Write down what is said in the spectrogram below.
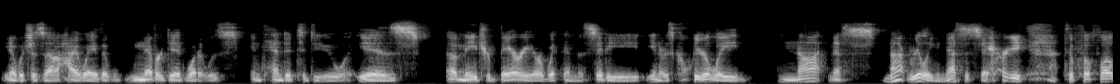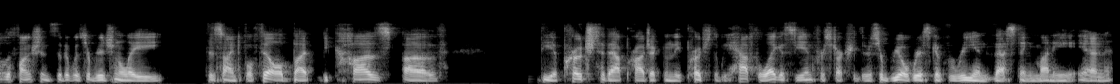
you know, which is a highway that never did what it was intended to do, is a major barrier within the city, you know, is clearly not nec- not really necessary to fulfill the functions that it was originally designed to fulfill, but because of the approach to that project and the approach that we have to legacy infrastructure, there's a real risk of reinvesting money in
